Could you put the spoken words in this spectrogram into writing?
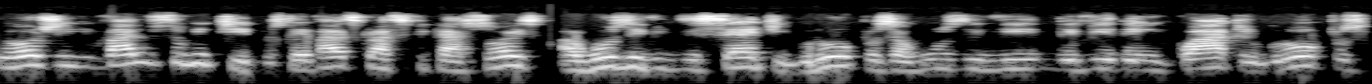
hoje em vários subtipos. Tem várias classificações, alguns dividem em sete grupos, alguns dividem em quatro grupos,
